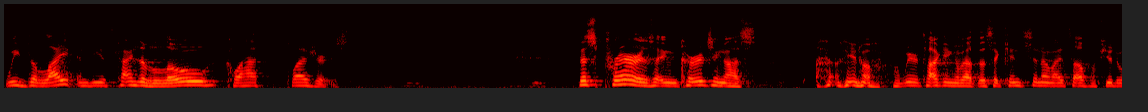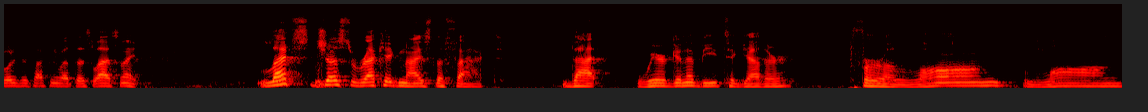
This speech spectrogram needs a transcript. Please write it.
we delight in these kinds of low class pleasures. This prayer is encouraging us. You know, we were talking about this, Akinchana, myself, a few devotees were talking about this last night. Let's just recognize the fact that we're going to be together for a long, long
